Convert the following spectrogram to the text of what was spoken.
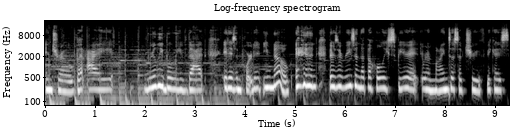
intro, but I really believe that it is important you know. And there's a reason that the Holy Spirit reminds us of truth because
